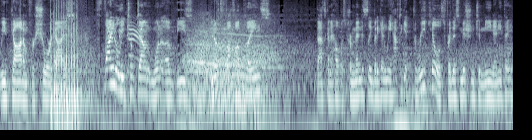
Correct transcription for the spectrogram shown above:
We've got him for sure, guys finally took down one of these Luftwaffe planes. That's going to help us tremendously, but again, we have to get three kills for this mission to mean anything,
